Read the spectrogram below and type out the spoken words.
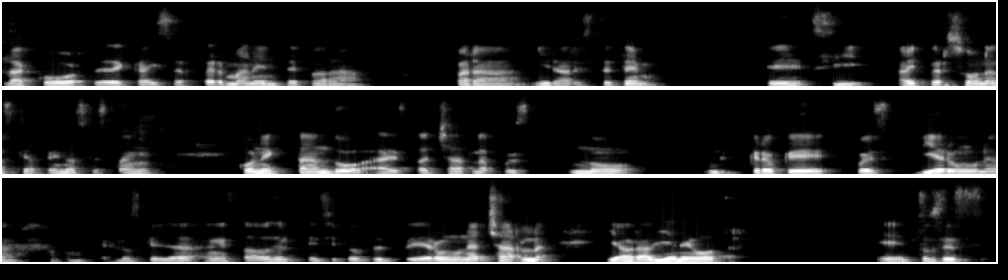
la cohorte de Kaiser permanente para, para mirar este tema. Eh, si hay personas que apenas están conectando a esta charla, pues no, creo que pues vieron una, los que ya han estado desde el principio, pues vieron una charla y ahora viene otra. Entonces,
